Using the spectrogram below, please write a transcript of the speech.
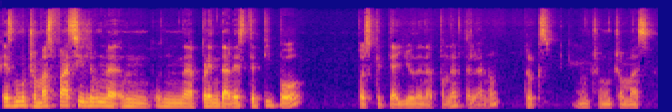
es, mucho más fácil una, una, prenda de este tipo pues que te ayuden a ponértela, ¿no? Creo que es mucho, mucho más,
